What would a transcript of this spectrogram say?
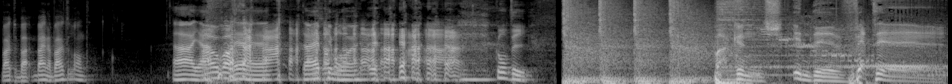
buiten, bui- bijna buitenland. Ah ja. Oh, wacht. Ja, ja, ja. Daar heb je hem hoor. Komt-ie. Bakens in de vette.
